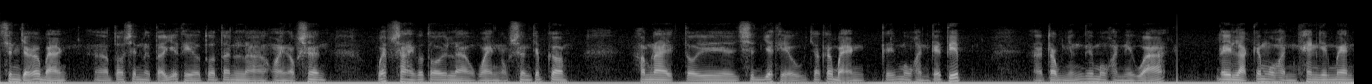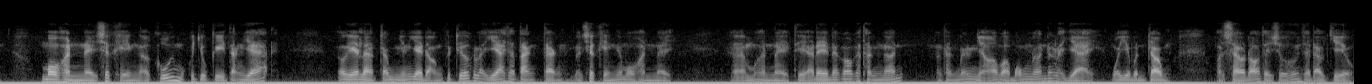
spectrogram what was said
xin chào các bạn. À, tôi xin được tự giới thiệu tôi tên là Hoàng Ngọc Sơn. Website của tôi là hoàng ngọc sơn.com hôm nay tôi xin giới thiệu cho các bạn cái mô hình kế tiếp à, trong những cái mô hình hiệu quả. Đây là cái mô hình hanging man mô hình này xuất hiện ở cuối một cái chu kỳ tăng giá. Có nghĩa là trong những giai đoạn phía trước là giá sẽ tăng tăng để xuất hiện cái mô hình này. À, mô hình này thì ở đây nó có cái thân nến. Thân nến nhỏ và bóng nến rất là dài quay vào bên trong và sau đó thì xu hướng sẽ đảo chiều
